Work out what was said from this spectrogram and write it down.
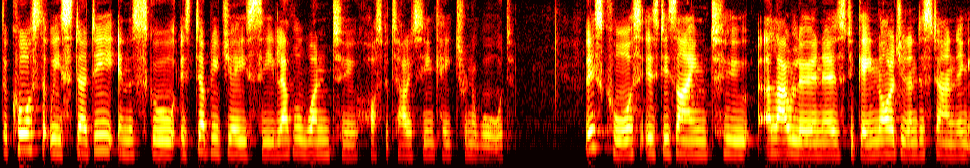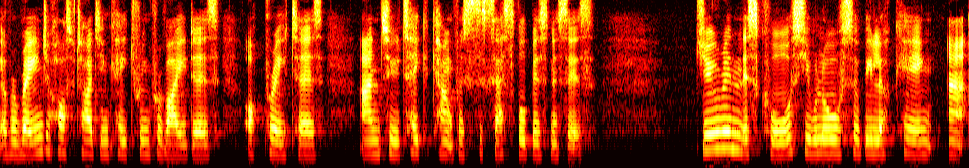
The course that we study in the school is WJEC Level 1-2 Hospitality and Catering Award. This course is designed to allow learners to gain knowledge and understanding of a range of hospitality and catering providers, operators, and to take account for successful businesses. During this course, you will also be looking at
